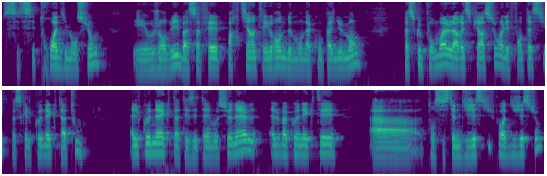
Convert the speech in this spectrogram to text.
ces, trois dimensions, et aujourd'hui, bah, ça fait partie intégrante de mon accompagnement, parce que pour moi, la respiration, elle est fantastique parce qu'elle connecte à tout. Elle connecte à tes états émotionnels, elle va connecter à ton système digestif pour la digestion.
